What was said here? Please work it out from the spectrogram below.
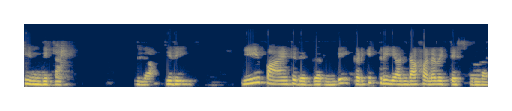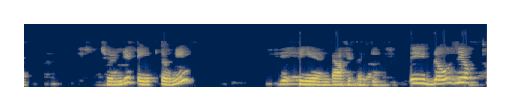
కిందికి. ఇలా ఇది. ఈ పాయింట్ దగ్గర నుండి ఇక్కడికి త్రీ అండ్ హాఫ్ అలా పెట్టేసుకుందాం. చూడండి టేప్ తోని త్రీ అండ్ హాఫ్ ఇక్కడికి. ఈ బ్లౌజ్ యొక్క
